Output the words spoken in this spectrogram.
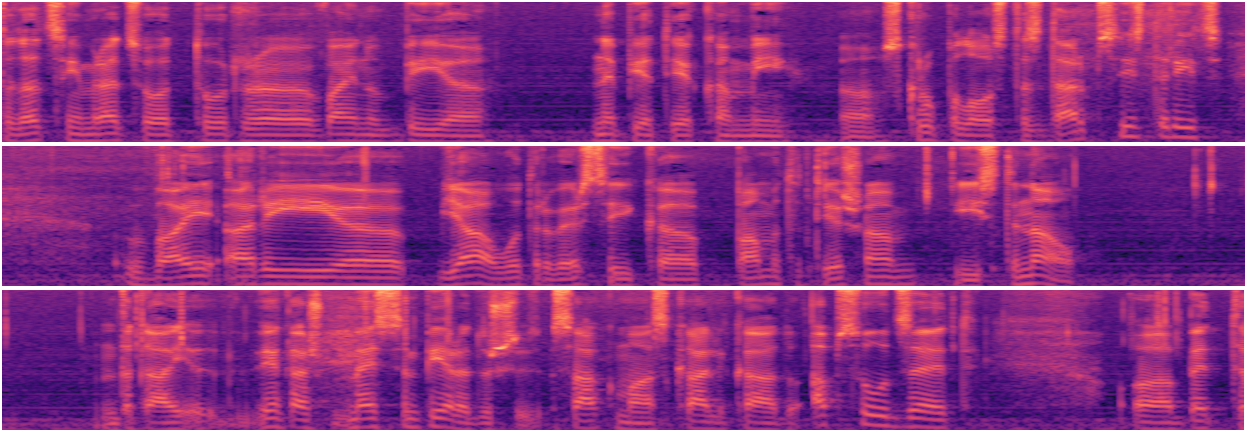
tad acīm redzot, tur vai nu bija nepietiekami skrupulos tas darbs izdarīts, vai arī jā, otra versija, ka pamata tiešām īsti nav. Tā kā vienkārši mēs esam pieraduši sākumā skaļi kādu apsūdzēt, bet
